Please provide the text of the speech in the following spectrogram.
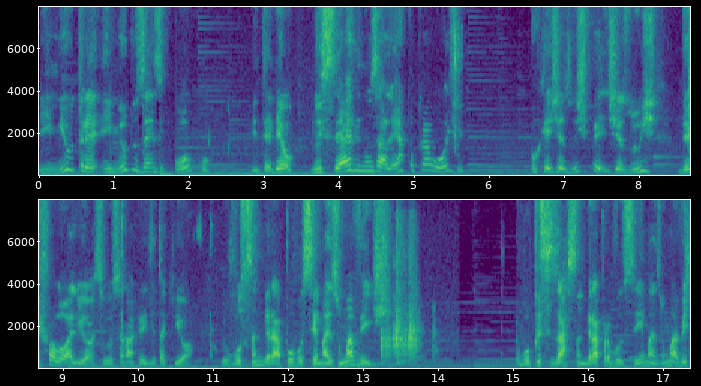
em, mil, em 1200 e pouco, entendeu? Nos serve e nos alerta para hoje. Porque Jesus, Jesus, Deus falou ali, ó, se você não acredita aqui, ó, eu vou sangrar por você mais uma vez. Eu vou precisar sangrar para você mais uma vez,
